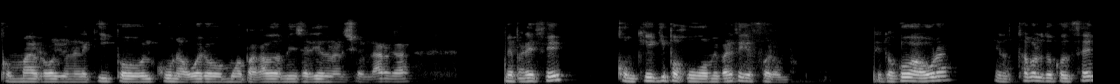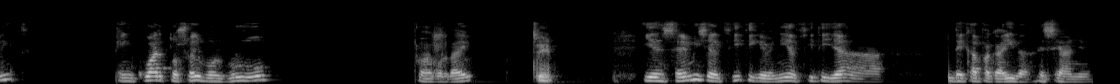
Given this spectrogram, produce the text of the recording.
con mal rollo en el equipo, el Kun Agüero muy apagado también salía de una lesión larga. Me parece, ¿con qué equipo jugó? Me parece que fueron. Le tocó ahora en octavo le tocó el Zenit, en cuartos el Volburgo, ¿os acordáis? Sí. Y en semis el City, que venía el City ya de capa caída ese año.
